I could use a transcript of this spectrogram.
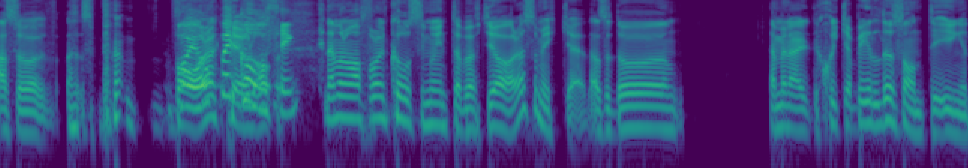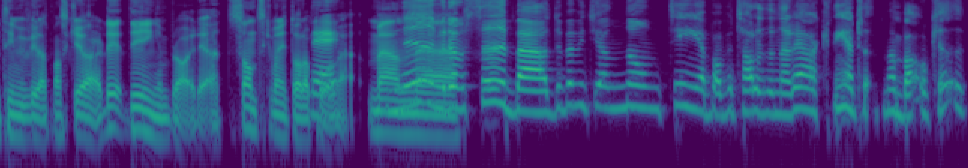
Alltså, bara en kul. kosing. Nej, men om man får en coaching och inte har behövt göra så mycket. Alltså då, jag menar, skicka bilder och sånt det är ingenting vi vill att man ska göra. Det, det är ingen bra idé. Sånt ska man inte hålla Nej. på med. Men, Nej men eh, de säger bara du behöver inte göra någonting, jag bara betalar dina räkningar. Typ. Man bara okej.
